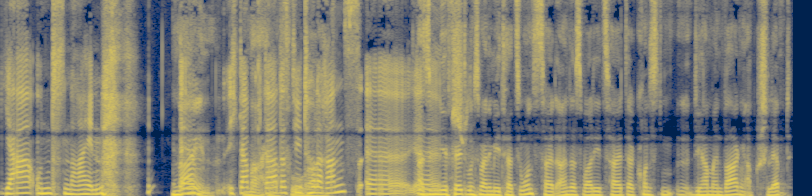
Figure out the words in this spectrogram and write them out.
Ja und nein. Nein. Ähm, ich glaube auch da, dass die Toleranz. Äh, also mir fällt übrigens meine Meditationszeit an. Das war die Zeit, da konntest du, die haben meinen Wagen abgeschleppt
